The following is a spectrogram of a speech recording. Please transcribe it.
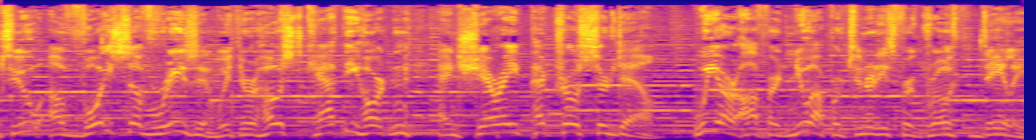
to A Voice of Reason with your host, Kathy Horton and Sherry Petro Serdell. We are offered new opportunities for growth daily.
